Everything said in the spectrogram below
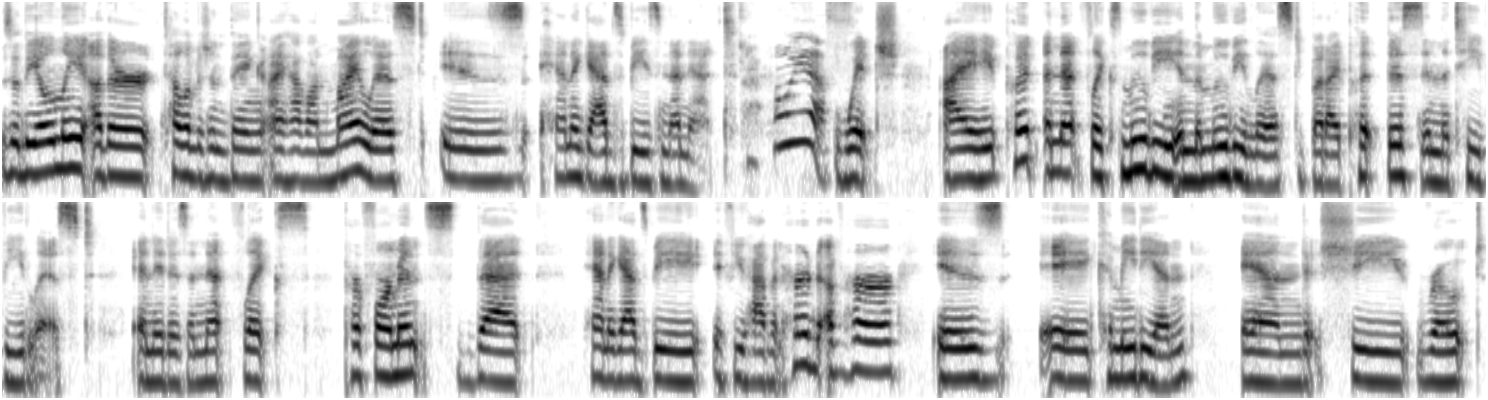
So the only other television thing I have on my list is Hannah Gadsby's Nanette, Oh yes, which I put a Netflix movie in the movie list, but I put this in the TV list. And it is a Netflix performance that Hannah Gadsby, if you haven't heard of her, is a comedian and she wrote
